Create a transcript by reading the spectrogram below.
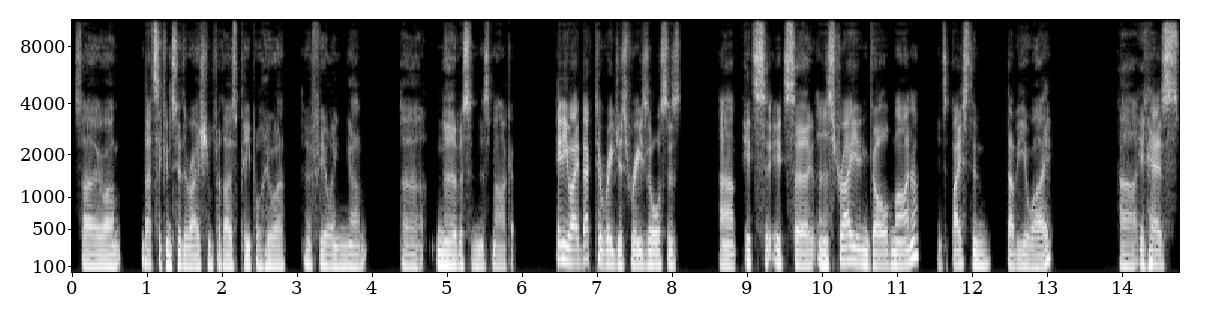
So, um, that's a consideration for those people who are, are feeling um, uh, nervous in this market. Anyway, back to Regis Resources. Uh, it's it's a, an Australian gold miner. It's based in WA. Uh, it has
